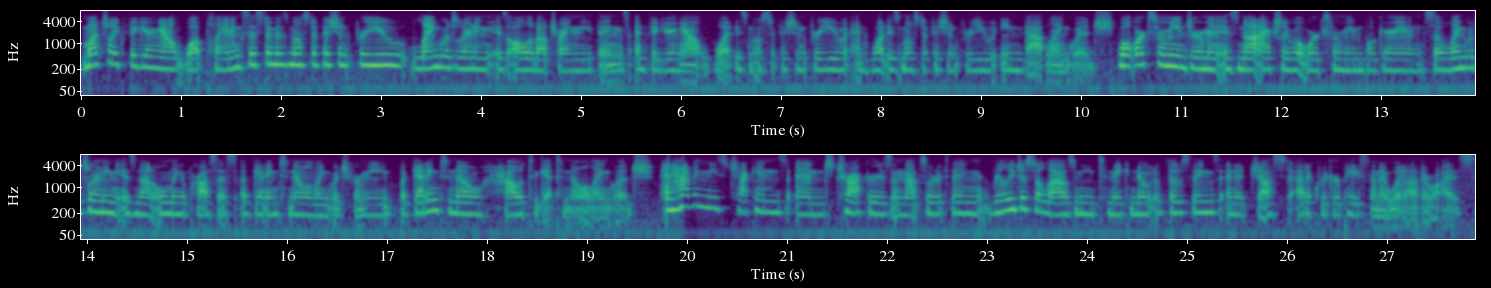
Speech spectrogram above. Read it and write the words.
Much like figuring figuring out what planning system is most efficient for you, language learning is all about trying new things and figuring out what is most efficient for you and what is most efficient for you in that language. What works for me in German is not actually what works for me in Bulgarian, so language learning is not only a process of getting to know a language for me, but getting to know how to get to know a language. And having these check-ins and trackers and that sort of thing really just allows me to make note of those things and adjust at a quicker pace than I would otherwise.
